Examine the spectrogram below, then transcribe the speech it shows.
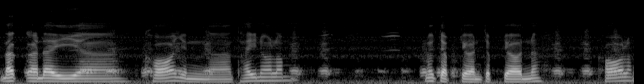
Đất ở đây à, khó nhìn à, thấy nó lắm. Nó chập chờn chập chờn đó. Khó lắm.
